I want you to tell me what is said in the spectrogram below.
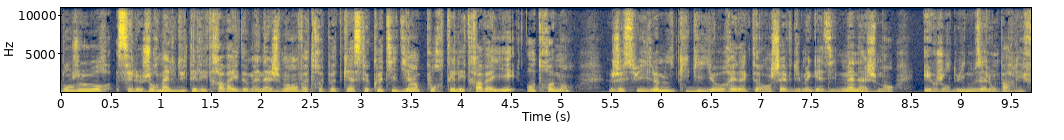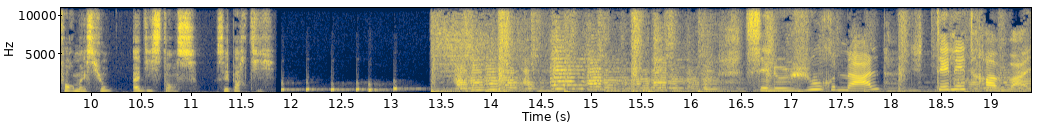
Bonjour, c'est le journal du télétravail de management, votre podcast quotidien pour télétravailler autrement. Je suis Lomique Guillot, rédacteur en chef du magazine Management, et aujourd'hui nous allons parler formation à distance. C'est parti. C'est le journal du télétravail.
